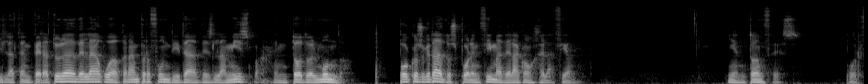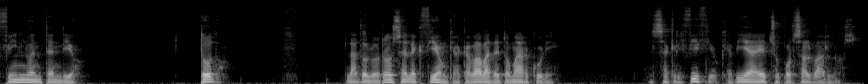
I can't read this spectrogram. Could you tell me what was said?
Y la temperatura del agua a gran profundidad es la misma en todo el mundo, pocos grados por encima de la congelación. Y entonces, por fin lo entendió. Todo. La dolorosa elección que acababa de tomar Curie. El sacrificio que había hecho por salvarlos.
